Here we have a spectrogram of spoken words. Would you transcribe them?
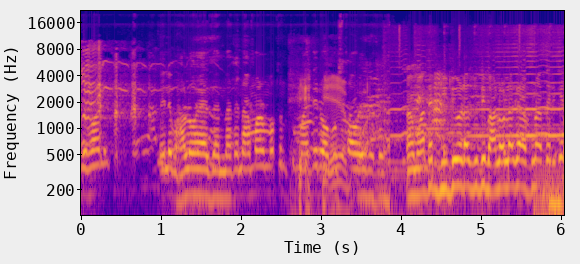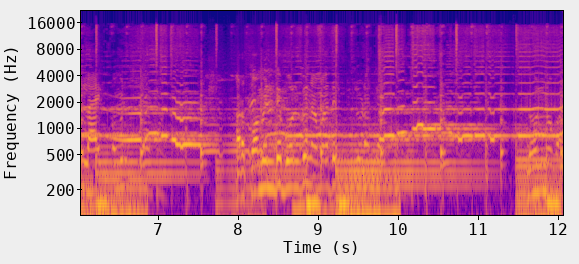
কেউ হন তাহলে ভালো হয়ে যান না আমার মতন তোমাদের অবস্থা হয়ে যাবে। আমাদের ভিডিওটা যদি ভালো লাগে আপনাদেরকে লাইক কমেন্ট আর কমেন্টে বলবেন আমাদের ভিডিওটা ধন্যবাদ।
